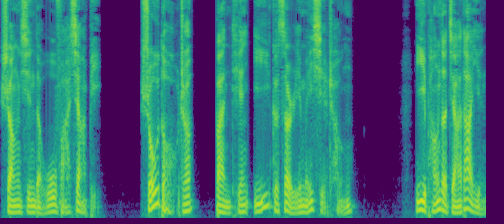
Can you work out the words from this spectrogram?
伤心的无法下笔，手抖着，半天一个字儿也没写成。一旁的贾大隐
